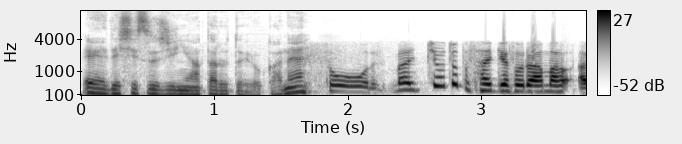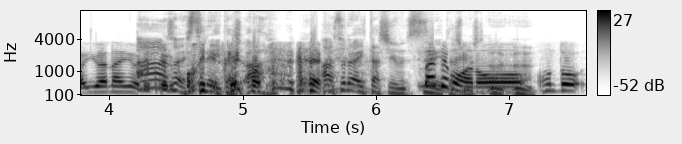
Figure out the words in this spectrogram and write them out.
えー、弟子筋に当たるというかね。そうです、まあ、一応ちょっと最近それはあんま言わないようにあ失礼いたしましたあ それはいたしました、まあ、でもあの、うんうん、本当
